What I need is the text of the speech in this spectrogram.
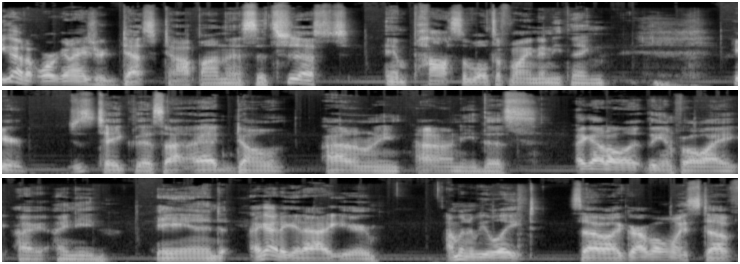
you got to organize your desktop on this. It's just impossible to find anything. Here, just take this. I, I don't. I don't need. I don't need this. I got all the info I I, I need, and I got to get out of here. I'm gonna be late, so I grab all my stuff,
